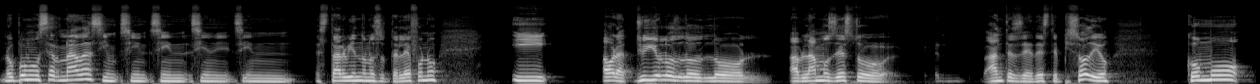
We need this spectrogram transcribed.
No podemos hacer nada sin, sin, sin, sin, estar viendo nuestro teléfono. Y ahora, tú y yo lo, hablamos de esto antes de, este episodio. Cómo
